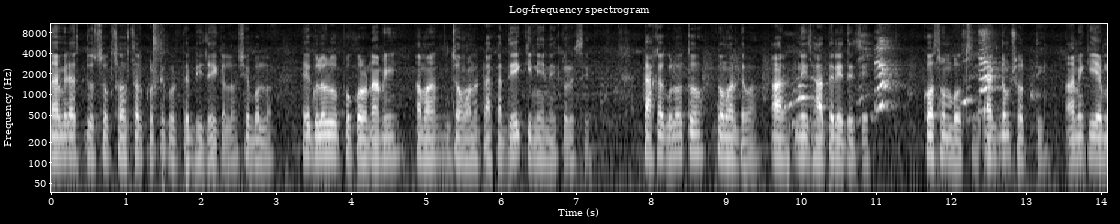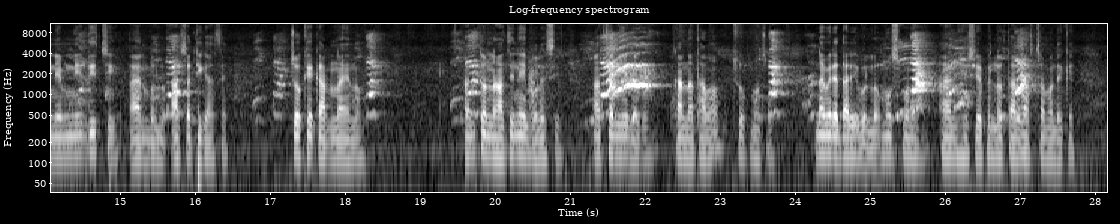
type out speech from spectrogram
নামিরা দুচোখ ছলছল করতে করতে ভিজেই গেল। সে বলল, এগুলোর উপকরণ আমি আমার জমানো টাকা দিয়েই কিনে এনে করেছি। টাকাগুলো তো তোমার দেওয়া, আর নিজ হাতে রেঁধেছি কসম বলছি, একদম সত্যি। আমি কি এমনি এমনি দিচ্ছি? আয়ন বলল আচ্ছা ঠিক আছে। চোখে কান্না এনো। আমি তো না জেনেই বলেছি। আচ্ছা নিয়ে যাব। কান্না থামাও, চোখ মোচো নামিরা দাঁড়িয়ে বলল, মুসমো না। আয়ন হেসে ফেলল তার বাচ্চামা দেখে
